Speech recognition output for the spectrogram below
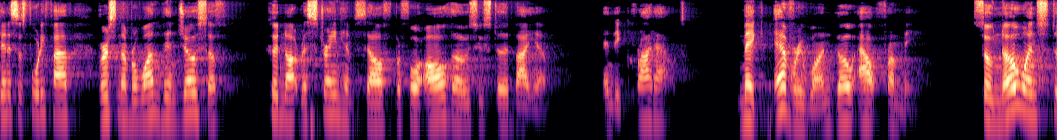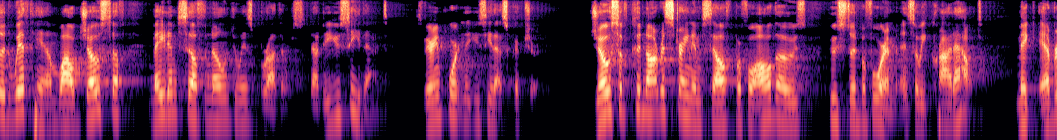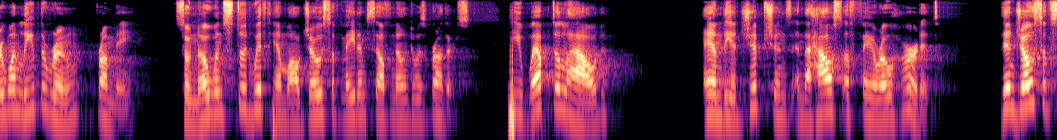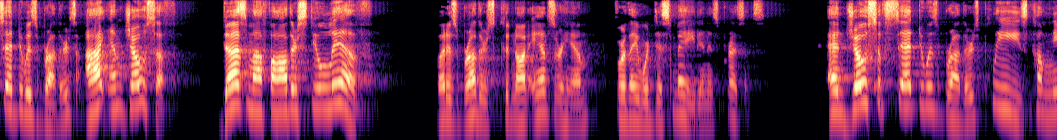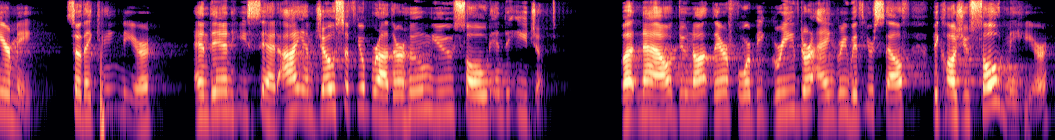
Genesis 45, verse number 1 Then Joseph could not restrain himself before all those who stood by him, and he cried out, Make everyone go out from me. So no one stood with him while Joseph made himself known to his brothers. Now, do you see that? It's very important that you see that scripture. Joseph could not restrain himself before all those who stood before him, and so he cried out, Make everyone leave the room from me. So no one stood with him while Joseph made himself known to his brothers. He wept aloud, and the Egyptians and the house of Pharaoh heard it. Then Joseph said to his brothers, I am Joseph. Does my father still live? But his brothers could not answer him, for they were dismayed in his presence. And Joseph said to his brothers, Please come near me. So they came near, and then he said, I am Joseph, your brother, whom you sold into Egypt. But now do not therefore be grieved or angry with yourself because you sold me here,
